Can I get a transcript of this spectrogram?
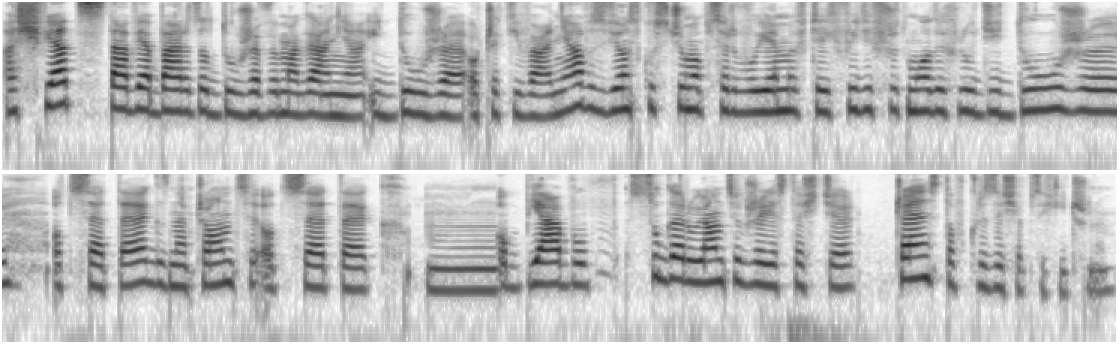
a świat stawia bardzo duże wymagania i duże oczekiwania, w związku z czym obserwujemy w tej chwili wśród młodych ludzi duży odsetek, znaczący odsetek mm, objawów sugerujących, że jesteście często w kryzysie psychicznym.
